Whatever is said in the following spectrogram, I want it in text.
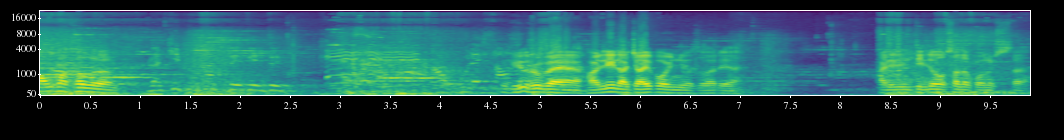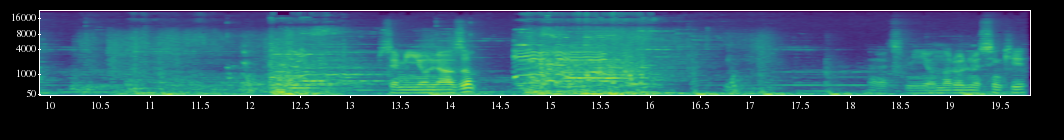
Al bakalım. Rakip katledildi. Yürü be. Halil acayip oynuyoruz var ya. Halil'in dili olsa da konuşsa. Bize minyon lazım. Evet minyonlar ölmesin ki.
